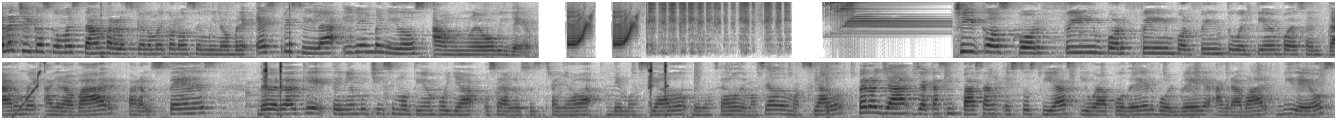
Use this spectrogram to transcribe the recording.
Hola chicos, ¿cómo están? Para los que no me conocen, mi nombre es Priscila y bienvenidos a un nuevo video. Chicos, por fin, por fin, por fin tuve el tiempo de sentarme a grabar para ustedes. De verdad que tenía muchísimo tiempo ya, o sea, los extrañaba demasiado, demasiado, demasiado, demasiado. Pero ya, ya casi pasan estos días y voy a poder volver a grabar videos.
